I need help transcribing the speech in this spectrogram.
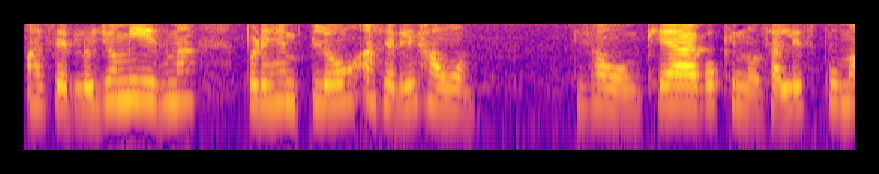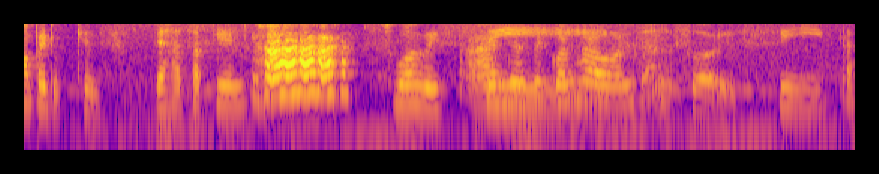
hacerlo yo misma. Por ejemplo, hacer el jabón. El jabón que hago, que no sale espuma, pero que es- deja esa piel suavecita, Ah, ya sé cuál jabón, sí. suavecita.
